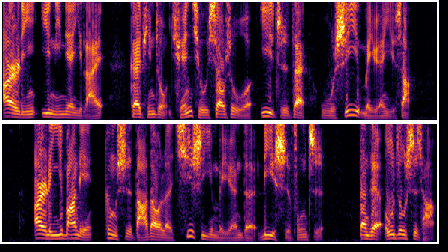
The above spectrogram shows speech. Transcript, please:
二零一零年以来，该品种全球销售额一直在五十亿美元以上，二零一八年更是达到了七十亿美元的历史峰值。但在欧洲市场，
